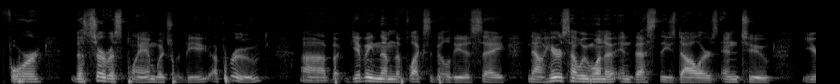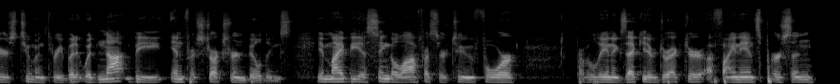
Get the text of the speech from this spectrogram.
for the service plan, which would be approved, uh, but giving them the flexibility to say, now here's how we want to invest these dollars into years two and three. But it would not be infrastructure and buildings. It might be a single office or two for probably an executive director, a finance person,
